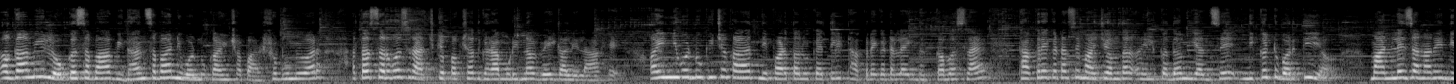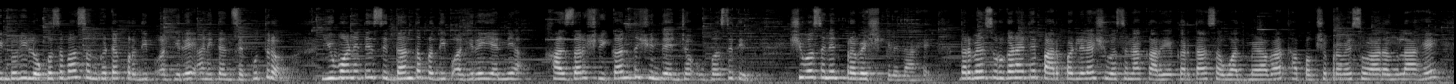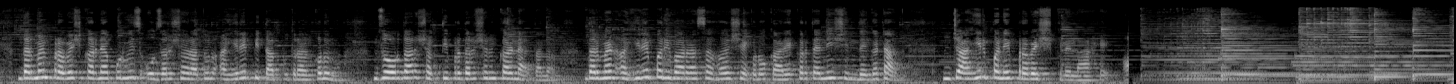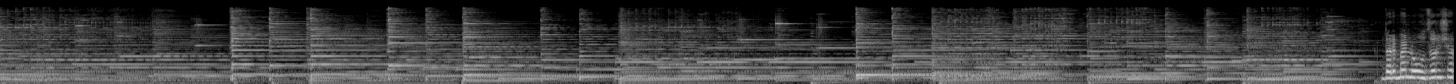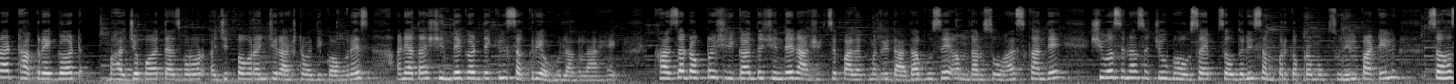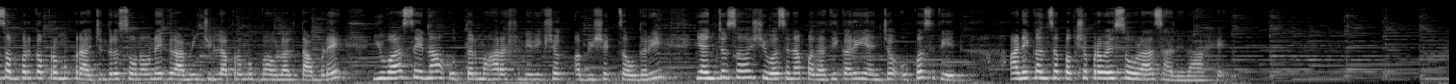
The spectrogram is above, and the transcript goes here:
आगामी लोकसभा विधानसभा निवडणुकांच्या पार्श्वभूमीवर आता सर्वच राजकीय पक्षात घडामोडींना वेग आलेला आहे. ऐन निवडणुकीच्या काळात निफाड तालुक्यातील ठाकरे गटाला एक धक्का बसलाय. ठाकरे गटाचे माजी आमदार अनिल कदम यांचे निकटवर्तीय मानले जाणारे दिंडोरी लोकसभा संघटक प्रदीप अहिरे आणि त्यांचे पुत्र युवा नेते सिद्धांत प्रदीप अहिरे यांनी खासदार श्रीकांत शिंदे यांच्या उपस्थितीत शिवसेनेत प्रवेश केलेला आहे. दरम्यान सुरगाणा येथे पार पडलेल्या शिवसेना कार्यकर्ता संवाद मेळाव्यात हा पक्षप्रवेश सोहळा रंगला आहे. दरम्यान प्रवेश करण्यापूर्वीच ओझर शहरातून अहिरे पिता पुत्रांकडून जोरदार शक्ती प्रदर्शन करण्यात आलं. दरम्यान अहिरे परिवारासह शेकडो कार्यकर्त्यांनी शिंदे गटात जाहीरपणे प्रवेश केलेला आहे. दरम्यान ओझर शहरात ठाकरे गट भाजप त्याचबरोबर अजित पवारांची राष्ट्रवादी काँग्रेस आणि आता शिंदे गट देखील सक्रिय होऊ लागला आहे. खासदार डॉक्टर श्रीकांत शिंदे नाशिकचे पालकमंत्री दादा भुसे आमदार सुहास कांदे शिवसेना सचिव भाऊसाहेब चौधरी संपर्क प्रमुख सुनील पाटील सहसंपर्क प्रमुख राजेंद्र सोनवणे ग्रामीण जिल्हा प्रमुख भाऊलाल तांबडे युवा सेना उत्तर महाराष्ट्र निरीक्षक अभिषेक चौधरी यांच्यासह शिवसेना पदाधिकारी यांच्या उपस्थितीत अनेकांचा पक्षप्रवेश सोहळा झालेला आहे.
